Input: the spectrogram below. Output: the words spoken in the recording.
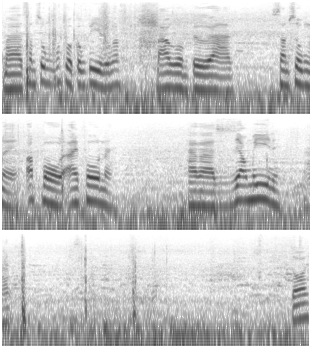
Mà Samsung cũng thuộc công ty đúng không? Bao gồm từ à, Samsung này Apple iPhone này hàng à, Xiaomi này. Đấy. rồi.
